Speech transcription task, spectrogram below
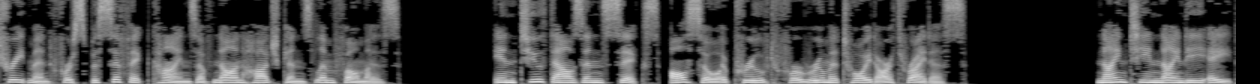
treatment for specific kinds of non-Hodgkin's lymphomas. In 2006, also approved for rheumatoid arthritis. 1998,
